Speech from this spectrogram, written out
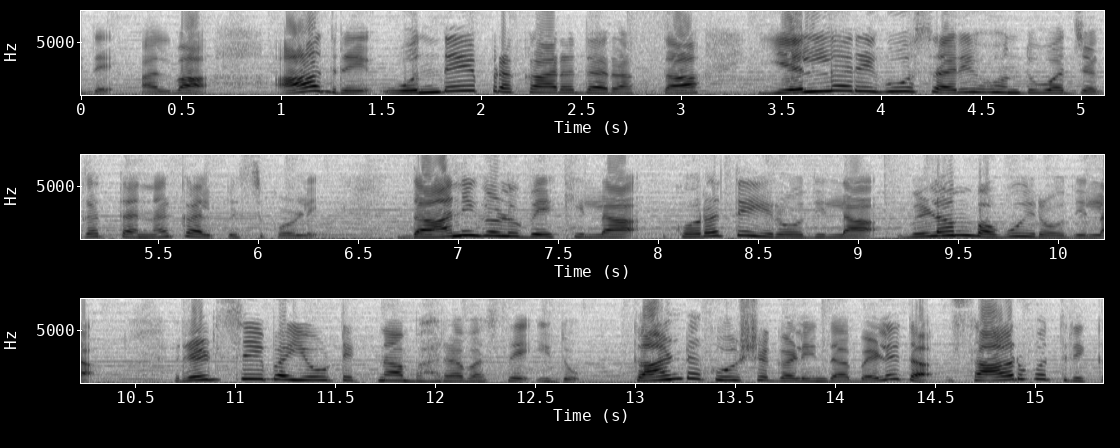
ಇದೆ, ಅಲ್ವಾ? ಆದರೆ ಒಂದೇ ಪ್ರಕಾರದ ರಕ್ತ ಎಲ್ಲರಿಗೂ ಸರಿ ಹೊಂದುವ ಜಗತ್ತನ್ನ ಕಲ್ಪಿಸಿಕೊಳ್ಳಿ. ದಾನಿಗಳು ಬೇಕಿಲ್ಲ, ಕೊರತೆ ಇರೋದಿಲ್ಲ, ವಿಳಂಬವೂ ಇರೋದಿಲ್ಲ. ರೆಡ್ ಸಿ ಬಯೋಟೆಕ್ನ ಭರವಸೆ ಇದು. ಕಾಂಡಕೋಶಗಳಿಂದ ಬೆಳೆದ ಸಾರ್ವತ್ರಿಕ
